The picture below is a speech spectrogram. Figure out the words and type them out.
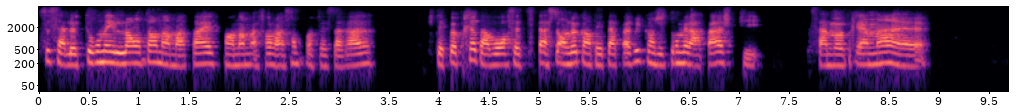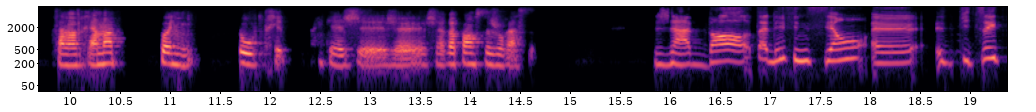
Ça, ça l'a tourné longtemps dans ma tête pendant ma formation professorale. Je n'étais pas prête à voir cette citation-là quand elle est apparue, quand j'ai tourné la page, puis ça m'a vraiment, euh, ça vraiment au trip. Je repense toujours à ça. J'adore ta définition. Euh, puis tu sais,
